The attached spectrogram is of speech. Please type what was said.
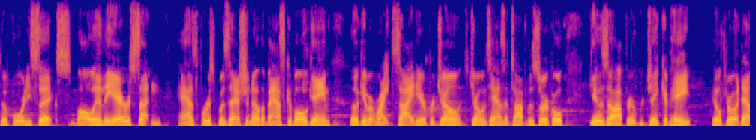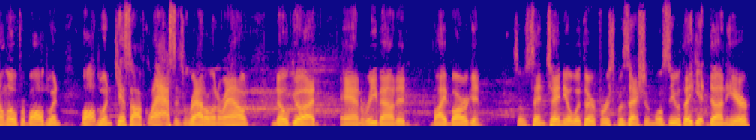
to 46. Ball in the air. Sutton has first possession of the basketball game. They'll give it right side here for Jones. Jones has the top of the circle, gives off here for Jacob Haight. He'll throw it down low for Baldwin. Baldwin kiss off glass. It's rattling around. No good. And rebounded by Bargan. So Centennial with their first possession. We'll see what they get done here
